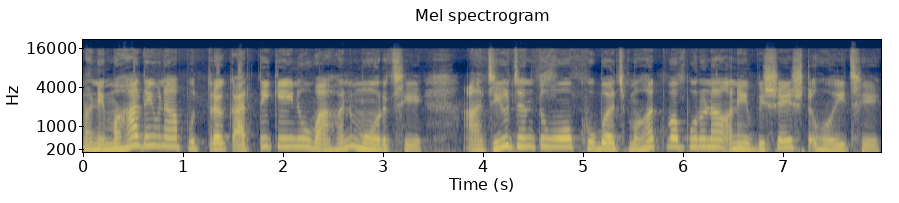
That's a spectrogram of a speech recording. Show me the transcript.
અને મહાદેવના પુત્ર કાર્તિકેયનું વાહન મોર છે. આ જીવજંતુઓ ખૂબ જ મહત્ત્વપૂર્ણ અને વિશિષ્ટ હોય છે.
